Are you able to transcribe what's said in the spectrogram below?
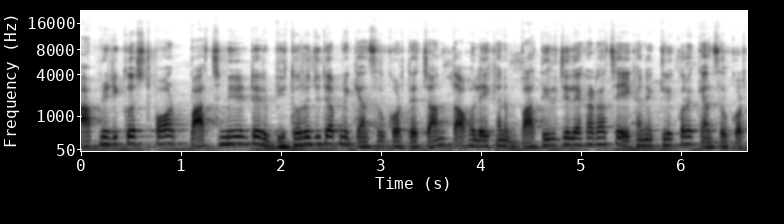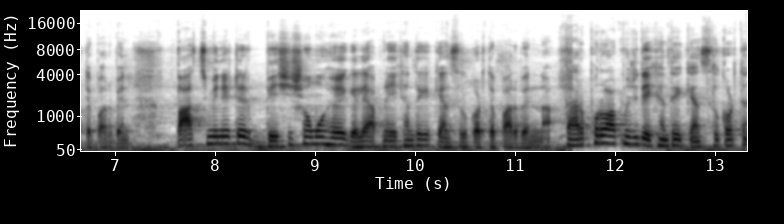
আপনি রিকোয়েস্ট পাওয়ার পাঁচ মিনিটের ভিতরে যদি আপনি ক্যান্সেল করতে চান, তাহলে এখানে বাতিল যে লেখাটা আছে, এখানে ক্লিক করে ক্যান্সেল করতে পারবেন। পাঁচ মিনিটের বেশি সময় হয়ে গেলে আপনি এখান থেকে ক্যান্সেল করতে পারবেন না। তারপরও আপনি যদি এখান থেকে ক্যান্সেল করতে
